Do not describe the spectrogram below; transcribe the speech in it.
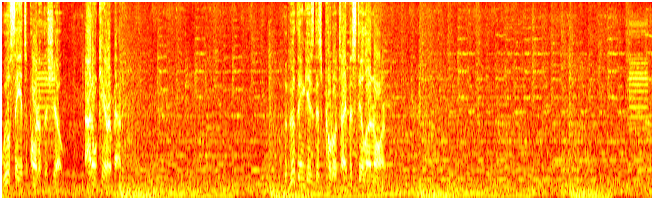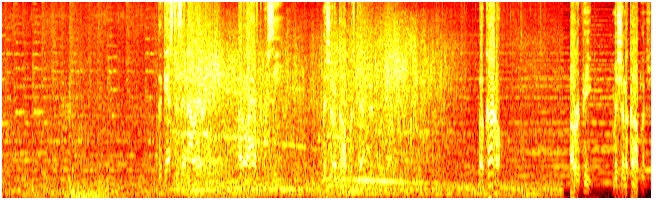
We'll say it's part of the show. I don't care about it. The good thing is this prototype is still unarmed. The guest is in our area. How do I have to proceed? Mission accomplished, Captain. But Colonel, I repeat, mission accomplished.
